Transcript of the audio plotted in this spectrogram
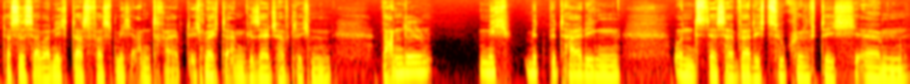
Das ist aber nicht das, was mich antreibt. Ich möchte am gesellschaftlichen Wandel mich mitbeteiligen und deshalb werde ich zukünftig ähm,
